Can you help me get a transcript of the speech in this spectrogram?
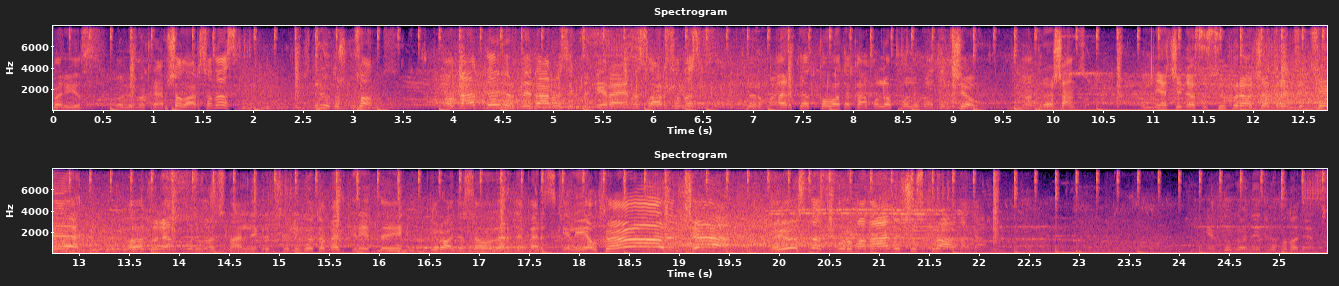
Barys toli nuo krepšio, Larsonas. Iš trijų taškų zonos. O metai ir tai daro sėkmingai. Ryanas Larsonas pirmą arti atkovotą kamulio puolime, tačiau antrojo šanso. Vilniečiai nesusikūrė, o čia tranzicijoje Tulenkus. Nacionalinė krepšinio lygoje tuomet greitai įrodė savo vertę, persikėlė į LKL ir čia Justas Furmanavičius krauna kamuolį daugiau nei dvi minutės.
